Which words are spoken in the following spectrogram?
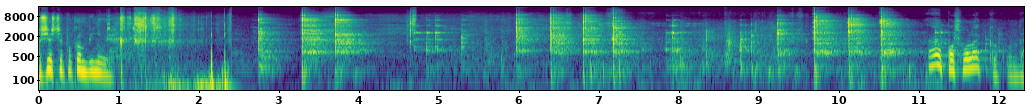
Coś jeszcze pokombinuję. E, poszło lekko, kurde.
